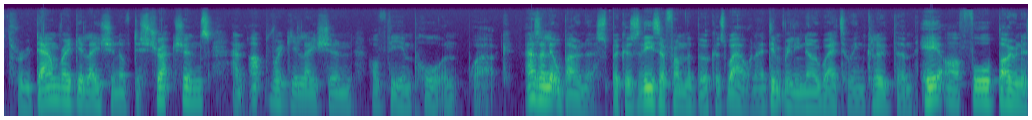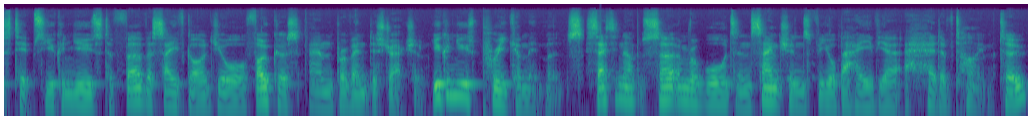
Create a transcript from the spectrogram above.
through downregulation of distractions and upregulation of the important work. As a little bonus, because these are from the book as well and I didn't really know where to include them, here are four bonus tips you can use to further safeguard your focus and prevent distraction. You can use pre-commitments, setting up certain rewards and sanctions for your behaviour ahead of time. Two,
